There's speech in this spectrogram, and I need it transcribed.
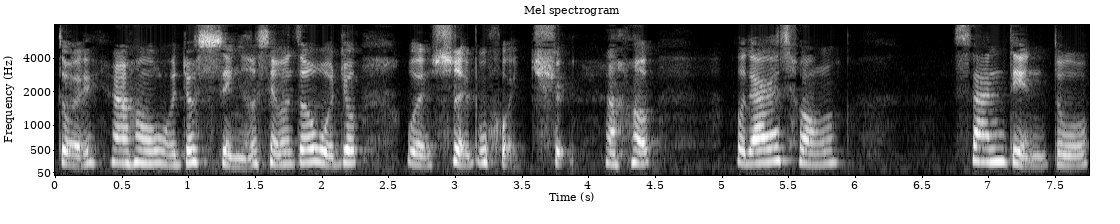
对，然后我就醒了，醒了之后我就我也睡不回去，然后我大概从。三点多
